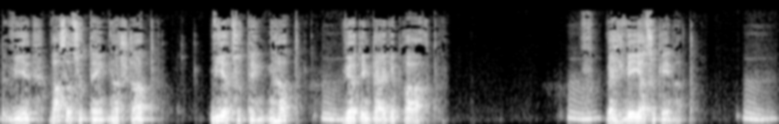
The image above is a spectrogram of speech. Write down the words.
wie, was er zu denken hat, statt wie er zu denken hat, mhm. wird ihm beigebracht, mhm. welchen Weg er zu gehen hat. Mhm.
